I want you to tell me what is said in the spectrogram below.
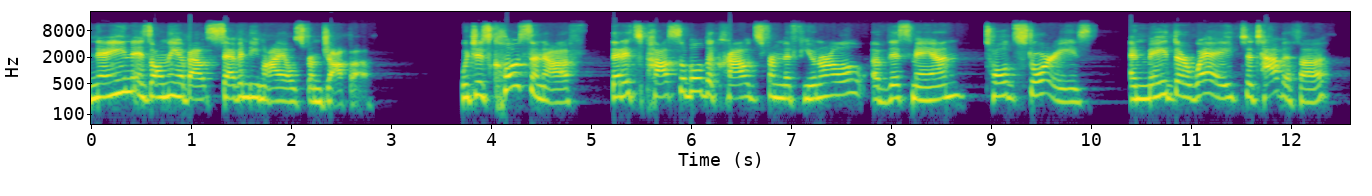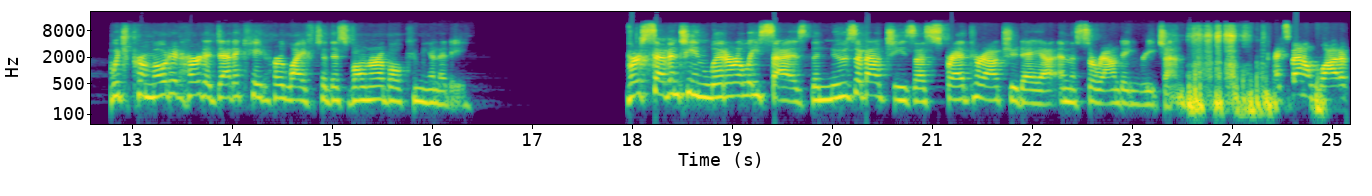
Nain is only about 70 miles from Joppa, which is close enough that it's possible the crowds from the funeral of this man told stories and made their way to Tabitha, which promoted her to dedicate her life to this vulnerable community. Verse 17 literally says the news about Jesus spread throughout Judea and the surrounding region. I spent a lot of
